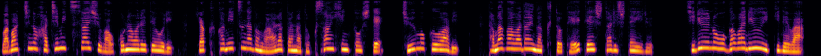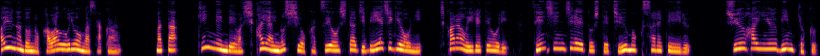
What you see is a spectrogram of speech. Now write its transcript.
和鉢の蜂蜜採取が行われており、百花蜜などが新たな特産品として注目を浴び、玉川大学と提携したりしている。支流の小川流域では、鮎などの川魚漁が盛ん。また、近年では鹿やイノシシを活用したジビエ事業に力を入れており、先進事例として注目されている。周配郵便局、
